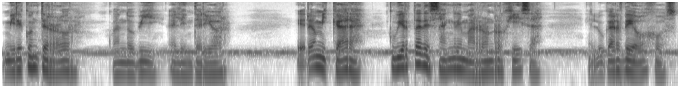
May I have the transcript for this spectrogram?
Miré con terror cuando vi el interior. Era mi cara, cubierta de sangre marrón rojiza. En lugar de ojos,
